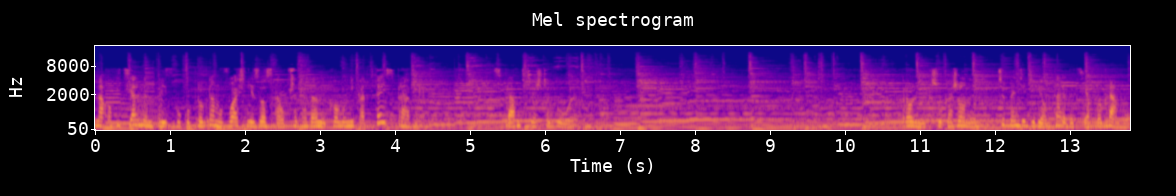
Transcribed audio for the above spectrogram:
Na oficjalnym Facebooku programu właśnie został przekazany komunikat w tej sprawie. Sprawdźcie szczegóły. Rolnik szuka żony, czy będzie dziewiąta edycja programu?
